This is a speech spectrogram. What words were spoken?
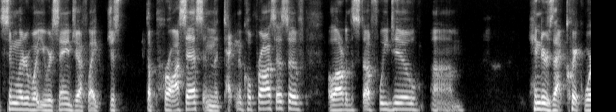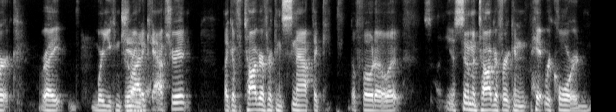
similar to what you were saying jeff like just the process and the technical process of a lot of the stuff we do um hinders that quick work right? Where you can try yeah. to capture it. Like a photographer can snap the, the photo a, you know cinematographer can hit record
